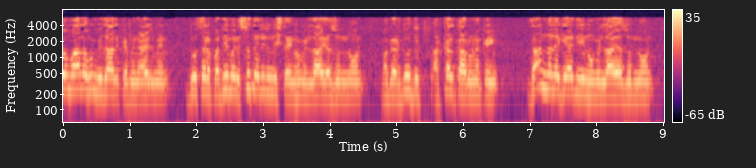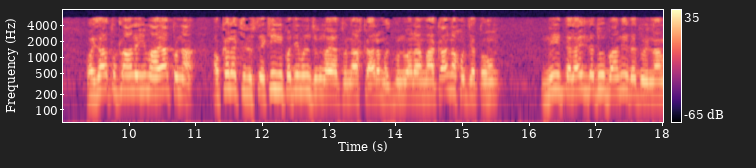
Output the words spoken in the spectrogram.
یو مالهم بذلک من علم دو سره پدې باندې څه دلیل نشته انهم الا یظنون مگر دو د عقل کارونه کوي ځان نه لګیا دي انهم الا یظنون واذا تطلع عليهم آیاتنا او کله چې لسته کېږي په دې منځ کوم آیاتونه ښکار مضمون ولا ما کان حجتهم ني دلایل د دوی باندې د دوی اعلان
